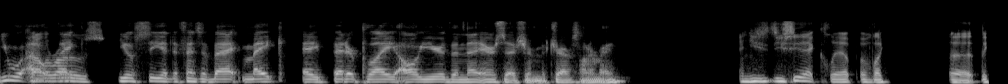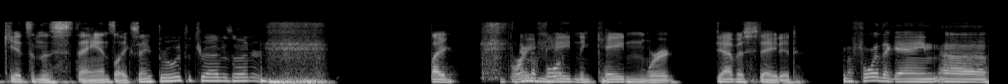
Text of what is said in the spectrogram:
You will, I don't think Colorado's you'll see a defensive back make a better play all year than that interception that Travis Hunter made. and you you see that clip of like the the kids in the stands like saying throw it to Travis Hunter. like Braden before- Hayden and Caden were devastated. Before the game, uh,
